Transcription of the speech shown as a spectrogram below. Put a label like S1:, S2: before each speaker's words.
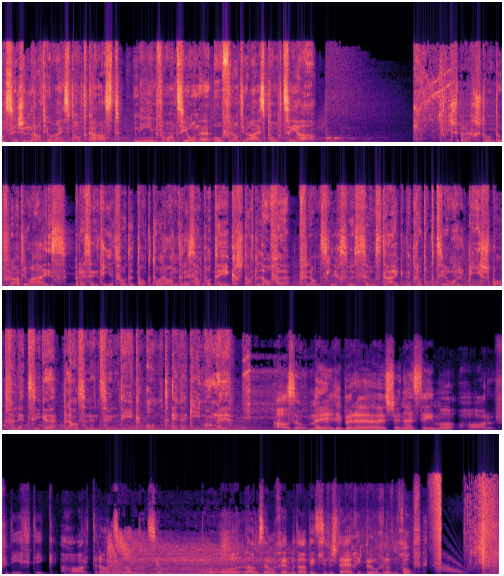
S1: Das ist ein Radio 1 Podcast. Mehr Informationen auf radio1.ch. Die Sprechstunde auf Radio 1, präsentiert von der Dr. Andres Apotheke Stadtlaufen. Pflanzliches Wissen aus der eigenen Produktion bei Sportverletzungen, Blasenentzündung und Energiemangel.
S2: Also, wir reden über ein Schönheitsthema Haarverdichtung, Haartransplantation. Oh, oh, langsam könnte man da ein bisschen Verstärkung brauchen auf dem Kopf.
